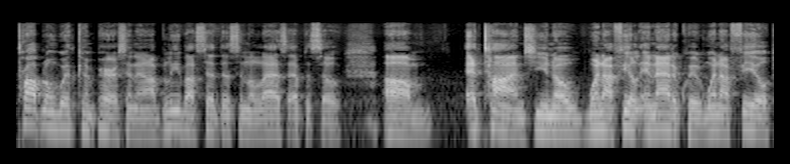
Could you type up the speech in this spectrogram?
problem with comparison, and I believe I said this in the last episode. Um, at times, you know, when I feel inadequate, when I feel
